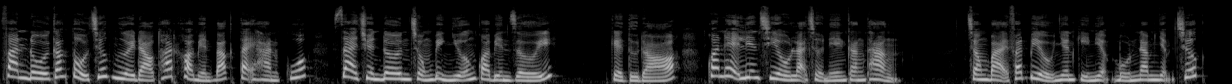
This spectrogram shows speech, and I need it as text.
phản đối các tổ chức người đào thoát khỏi miền Bắc tại Hàn Quốc giải truyền đơn chống Bình Nhưỡng qua biên giới. Kể từ đó, quan hệ liên triều lại trở nên căng thẳng. Trong bài phát biểu nhân kỷ niệm 4 năm nhậm chức,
